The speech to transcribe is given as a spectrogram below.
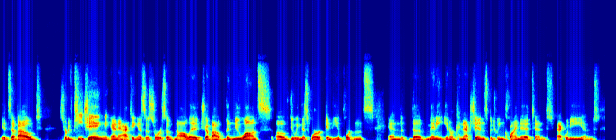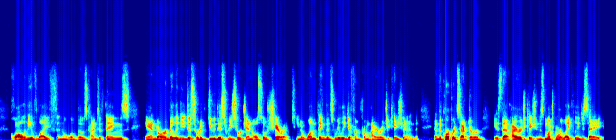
It's about sort of teaching and acting as a source of knowledge about the nuance of doing this work and the importance and the many interconnections between climate and equity and quality of life and all of those kinds of things and our ability to sort of do this research and also share it. You know one thing that's really different from higher education and the corporate sector is that higher education is much more likely to say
